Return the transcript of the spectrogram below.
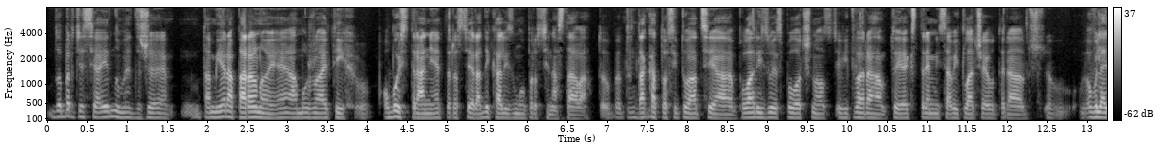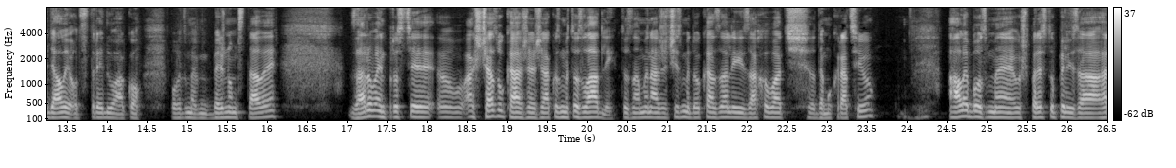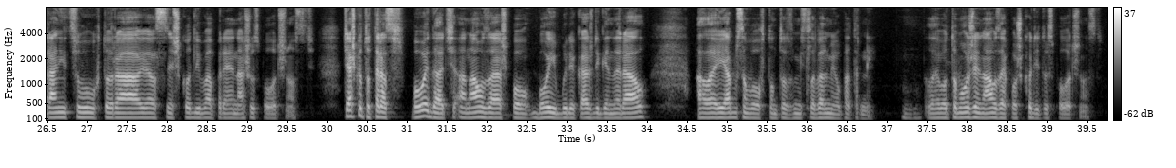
Zoberte si aj jednu vec, že tá miera paranoje a možno aj tých oboj strane proste radikalizmu proste nastáva. Mhm. Takáto situácia polarizuje spoločnosť, vytvára, tie extrémy sa vytlačajú teda oveľa ďalej od stredu ako povedzme v bežnom stave. Zároveň proste až čas ukáže, že ako sme to zvládli. To znamená, že či sme dokázali zachovať demokraciu, alebo sme už prestúpili za hranicu, ktorá je jasne škodlivá pre našu spoločnosť. Ťažko to teraz povedať a naozaj až po boji bude každý generál, ale ja by som bol v tomto zmysle veľmi opatrný. Mhm. Lebo to môže naozaj poškodiť tú spoločnosť.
